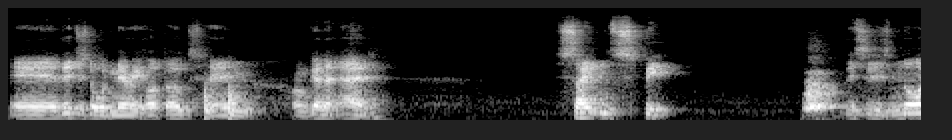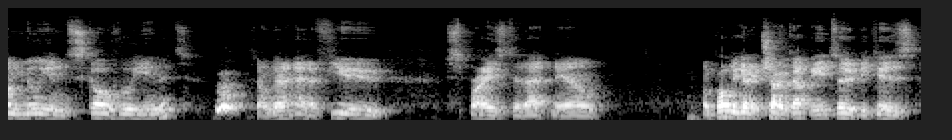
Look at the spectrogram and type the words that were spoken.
And they're just ordinary hot dogs, and I'm going to add Satan's Spit. This is 9 million Scoville units. So I'm going to add a few sprays to that now. I'm probably going to choke up here too because,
